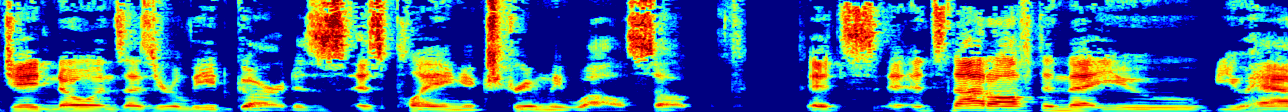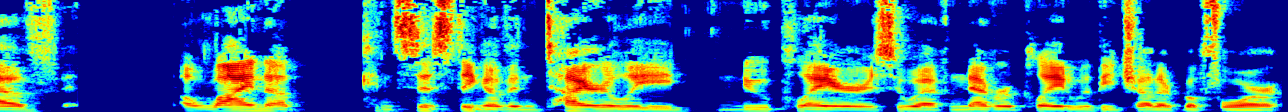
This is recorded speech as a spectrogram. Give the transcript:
Jade Owens as your lead guard is is playing extremely well. So it's it's not often that you you have a lineup consisting of entirely new players who have never played with each other before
